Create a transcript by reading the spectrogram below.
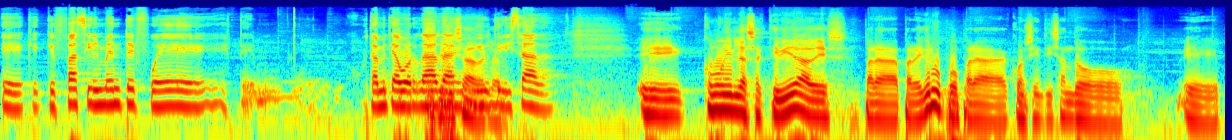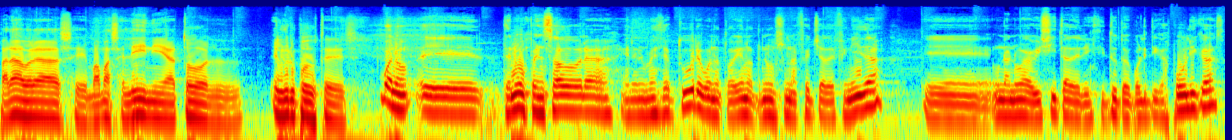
eh, que, que fácilmente fue este, justamente abordada Utilizada, y claro. utilizada. Eh, ¿Cómo vienen las actividades para, para el grupo, para concientizando eh, palabras, eh, mamás en línea, todo el, el grupo de ustedes? Bueno, eh, tenemos pensado ahora en el mes de octubre, bueno, todavía no tenemos una fecha definida, eh, una nueva visita del Instituto de Políticas Públicas.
